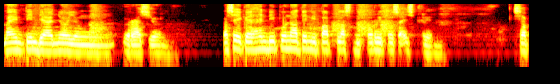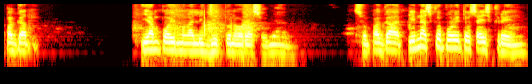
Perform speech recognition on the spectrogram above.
maintindihan nyo yung orasyon. Kasi kaya hindi po natin ipa-plus dito rito sa screen sapagkat yan po yung mga legit po na orasyon yan. So pagka plinas ko po rito sa screen,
